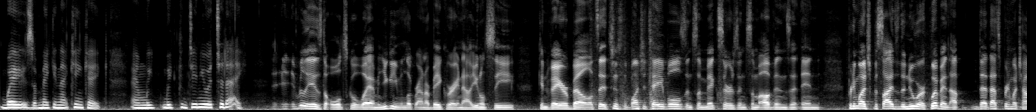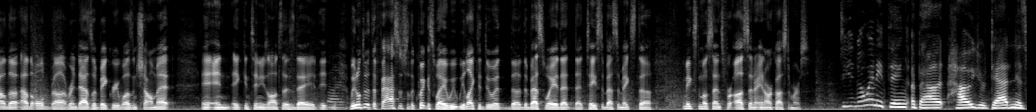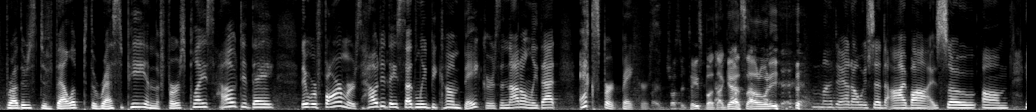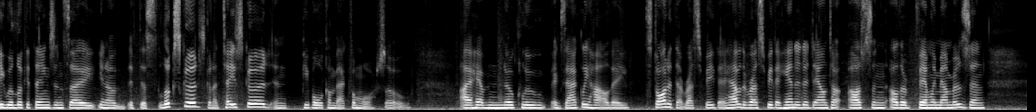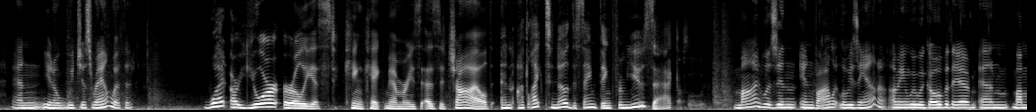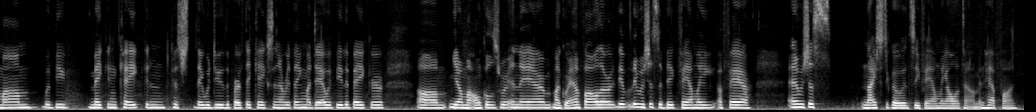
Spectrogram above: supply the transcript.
ways of making that king cake, and we, we continue it today. It really is the old school way. I mean, you can even look around our bakery right now. You don't see conveyor belts. It's just a bunch of tables and some mixers and some ovens and, and pretty much besides the newer equipment, uh, that that's pretty much how the how the old uh, Randazzo bakery was in Chalmette and, and it continues on to this day. It, right. We don't do it the fastest or the quickest way. We, we like to do it the, the best way that, that tastes the best and makes the makes the most sense for us and, and our customers. Do you know anything about how your dad and his brothers developed the recipe in the first place? How did they? They were farmers. How did they suddenly become bakers? And not only that, expert bakers. I trust their taste buds, I guess. I don't know what he. My dad always said the eye buys. So um, he would look at things and say, you know, if this looks good, it's going to taste good, and people will come back for more. So I have no clue exactly how they started that recipe. They have the recipe. They handed it down to us and other family members, and and you know we just ran with it. What are your earliest king cake memories as a child? And I'd like to know the same thing from you, Zach. Absolutely. Mine was in, in Violet, Louisiana. I mean, we would go over there, and my mom would be making cake, and because they would do the birthday cakes and everything. My dad would be the baker. Um, you know, my uncles were in there, my grandfather. It, it was just a big family affair, and it was just nice to go and see family all the time and have fun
